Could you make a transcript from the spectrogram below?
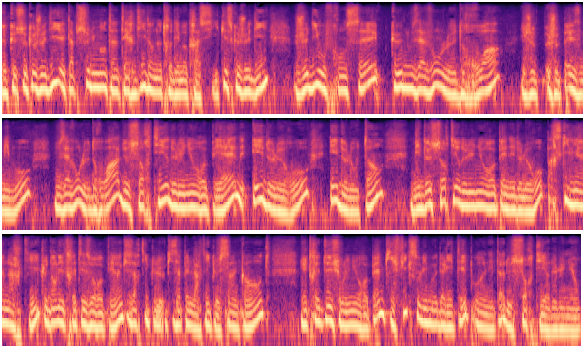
euh, que ce que je dis est absolument interdit dans notre démocratie. Qu'est-ce que je dis? Je dis aux Français que nous avons le droit je, pèse mes mots, nous avons le droit de sortir de l'Union européenne et de l'euro et de l'OTAN, mais de sortir de l'Union européenne et de l'euro parce qu'il y a un article dans les traités européens qui, s'appelle l'article 50 du traité sur l'Union européenne qui fixe les modalités pour un État de sortir de l'Union.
